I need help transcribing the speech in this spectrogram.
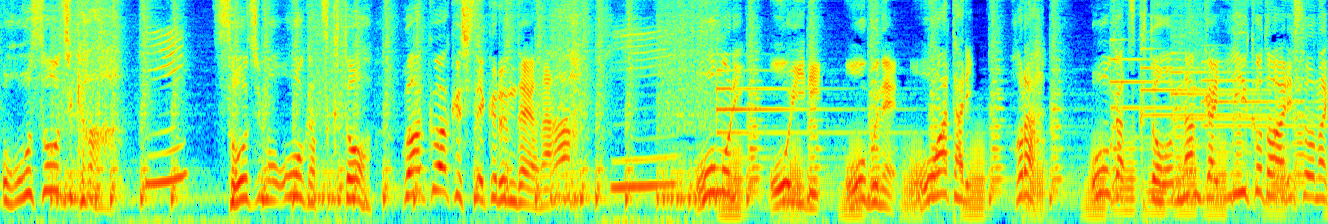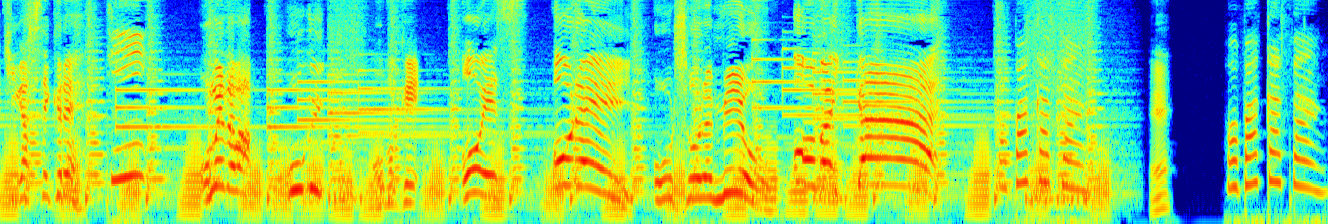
大掃除か。掃除も「王」がつくとワクワクしてくるんだよな。大盛り大入り大船大当たり。ほら「王」がつくとなんかいいことありそうな気がしてくる。おめだわ大食い。大ボケ OS オレイおそれ見よオーマイガーおバカさん。え？おバカさん。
